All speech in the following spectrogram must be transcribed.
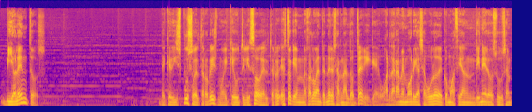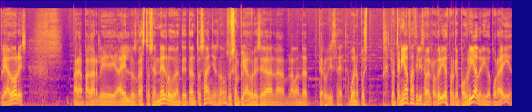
violentos de que dispuso el terrorismo y que utilizó el. Esto que mejor lo va a entender es Arnaldo Tegui, que guardará memoria seguro de cómo hacían dinero sus empleadores para pagarle a él los gastos en negro durante tantos años, ¿no? Sus empleadores eran la, la banda terrorista esta. Bueno, pues lo tenía fácil Isabel Rodríguez porque podría haber ido por ahí.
